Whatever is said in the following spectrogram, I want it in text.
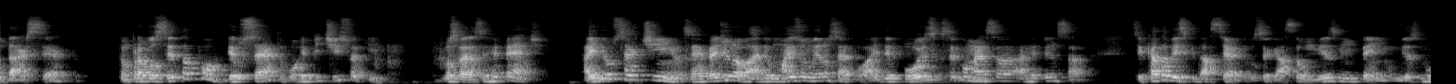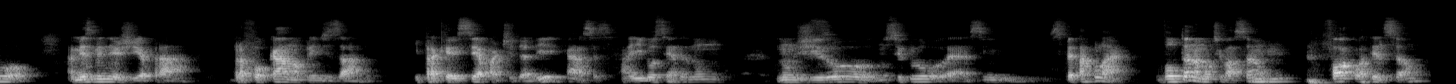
o dar certo. Então, para você, tá, pô, deu certo, vou repetir isso aqui. Você vai lá, você repete. Aí deu certinho, você repete de novo, ah, deu mais ou menos certo. Pô, aí depois que você começa a repensar. Se cada vez que dá certo você gasta o mesmo empenho, o mesmo, a mesma energia para focar no aprendizado e para crescer a partir dali, cara, você, aí você entra num, num giro, num ciclo é, assim, espetacular. Voltando à motivação, uhum. foco, atenção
